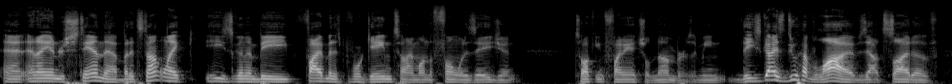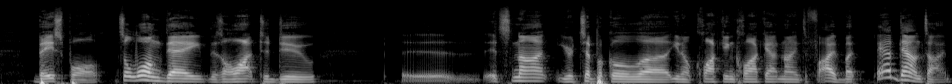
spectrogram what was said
and and I understand that, but it's not like he's going to be five minutes before game time on the phone with his agent talking financial numbers. I mean, these guys do have lives outside of baseball. It's a long day. There's a lot to do. it's not your typical, uh, you know, clock in, clock out, nine to five, but they have downtime.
